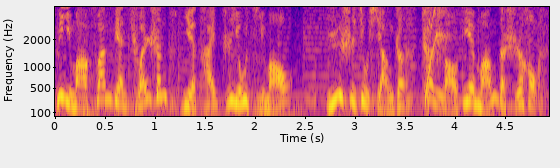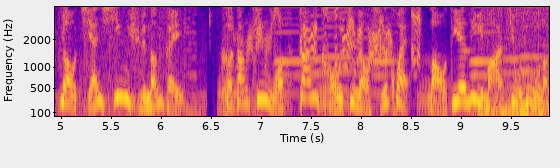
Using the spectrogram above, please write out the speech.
立马翻遍全身，也才只有几毛。于是就想着趁老爹忙的时候要钱，兴许能给。可当听我张口就要十块，老爹立马就怒了，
